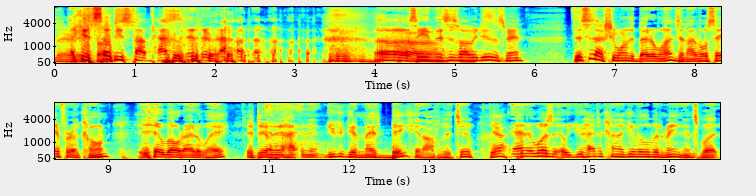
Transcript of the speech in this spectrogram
There I guess is, so. folks. Stopped passing it around. oh, see, this is why we do this, man. This is actually one of the better ones, and I will say for a cone, it hit well right away. It did. and, it, and it, you could get a nice big hit off of it too. Yeah. and it was you had to kind of give it a little bit of maintenance, but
